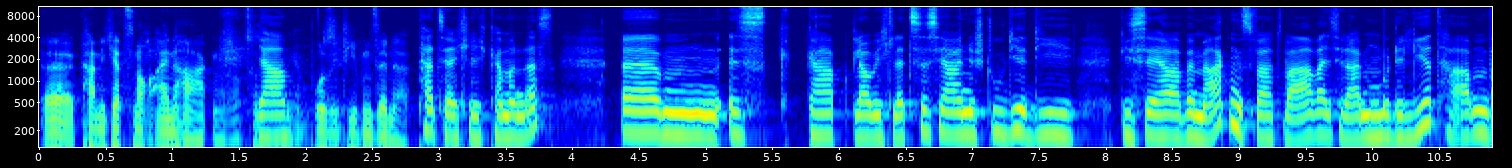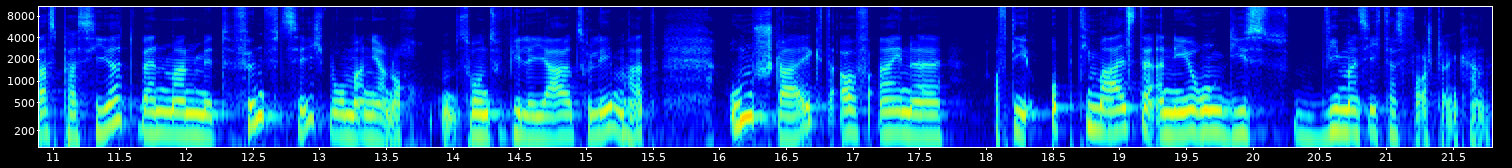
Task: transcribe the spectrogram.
Äh, kann ich jetzt noch einhaken, sozusagen, Ja. im positiven Sinne? Tatsächlich kann man das. Ähm, es gab, glaube ich, letztes Jahr eine Studie, die, die sehr bemerkenswert war, weil sie da modelliert haben, was passiert, wenn man mit 50, wo man ja noch so und so viele Jahre zu leben hat, umsteigt auf eine auf die optimalste Ernährung, die's, wie man sich das vorstellen kann.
